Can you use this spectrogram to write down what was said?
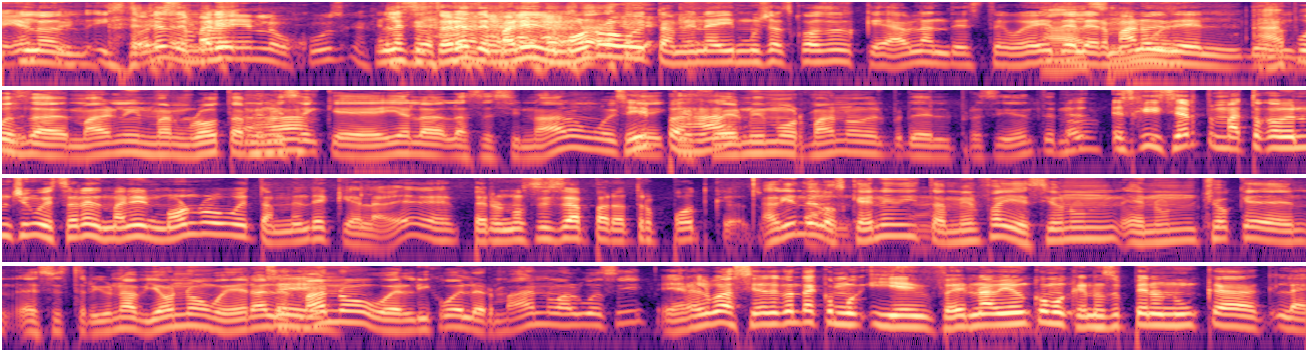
en las presidente. historias de Eso Marilyn, nadie lo juzga. en las historias de Marilyn Monroe, güey, también hay muchas cosas que hablan de este güey, Ah, del sí, hermano y del, Ah, pues la de Marilyn Monroe también Ajá. dicen que ella la, la asesinaron, güey. Sí, que, pues, que fue el mismo hermano del, del presidente, ¿no? Es que es cierto, me ha tocado ver un chingo de historias de Marilyn Monroe, güey, también de que a la vez, pero no sé si sea para otro podcast. Alguien de los Kennedy ah. también falleció en un, en un choque, de- se estrelló un avión, ¿no, güey? ¿Era el hermano o el hijo del hermano o algo así? Era algo así, de cuenta como, y fue un avión como que no supieron nunca la,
